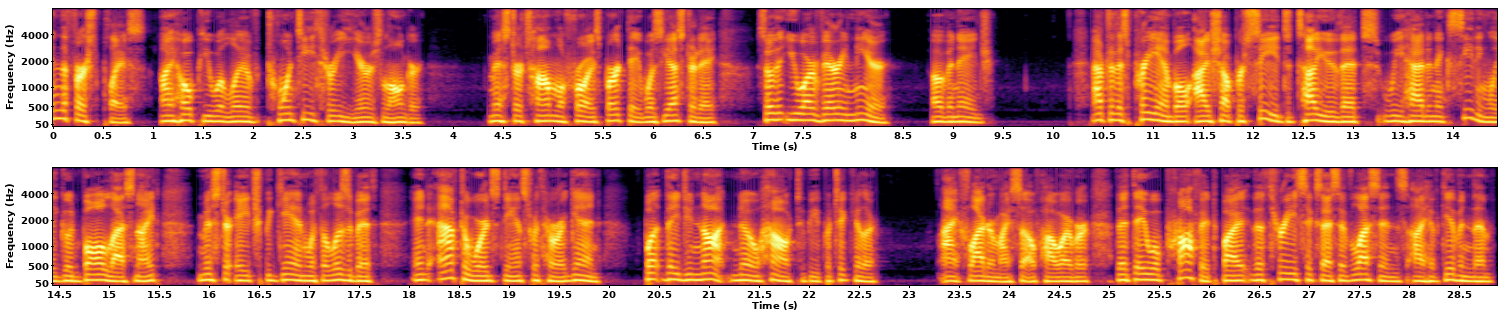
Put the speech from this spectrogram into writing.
In the first place, I hope you will live 23 years longer. Mr. Tom Lefroy's birthday was yesterday, so that you are very near of an age. After this preamble, I shall proceed to tell you that we had an exceedingly good ball last night. Mr. H. began with Elizabeth, and afterwards danced with her again, but they do not know how to be particular. I flatter myself, however, that they will profit by the three successive lessons I have given them.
